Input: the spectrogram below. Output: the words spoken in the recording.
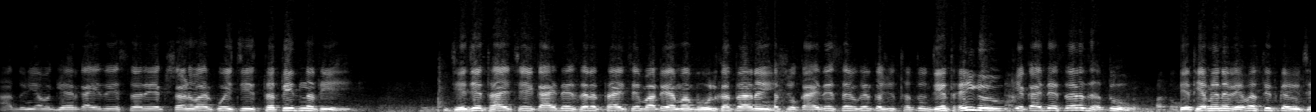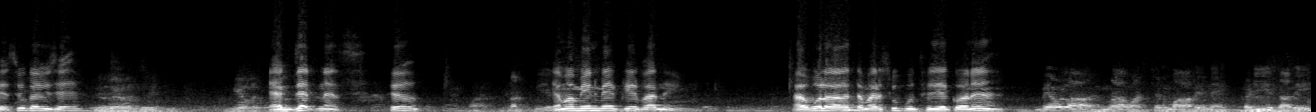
આ દુનિયામાં ગેરકાયદેસર એક ક્ષણવાર કોઈ ચીજ થતી જ નથી. જે જે થાય છે, કાયદેસર જ થાય છે, માટે એમાં ભૂલ ખતા નહીં. શું કાયદેસર વગર કશું થતું? જે થઈ ગયું, એ કાયદેસર જ હતું. તેથી અમે એને વ્યવસ્થિત કહ્યું છે. શું કહ્યું છે? એક્ઝેક્ટનેસ એમાં મેન મેં ફેરફાર નહીં. હવે બોલો તમારે શું પૂછવું છે કોને? મેં ઓલા હમણાં વાંચનમાં આવે ને કડીએ સારી.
